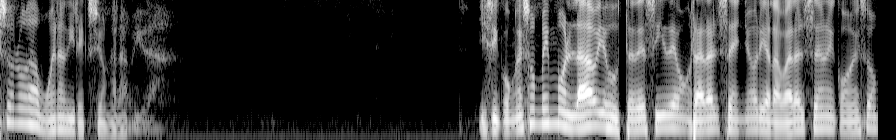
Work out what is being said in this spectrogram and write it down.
Eso no da buena dirección a la vida. Y si con esos mismos labios usted decide honrar al Señor y alabar al Señor y con esos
